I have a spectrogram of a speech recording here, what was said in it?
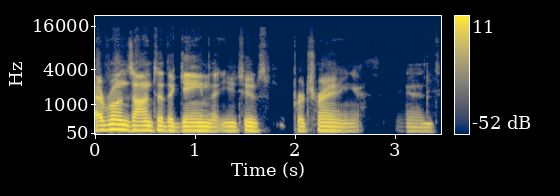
everyone's onto the game that YouTube's portraying, and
